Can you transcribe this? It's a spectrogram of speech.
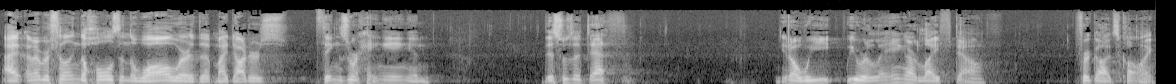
I, I remember filling the holes in the wall where the, my daughter's things were hanging, and this was a death. You know, we, we were laying our life down for God's calling.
